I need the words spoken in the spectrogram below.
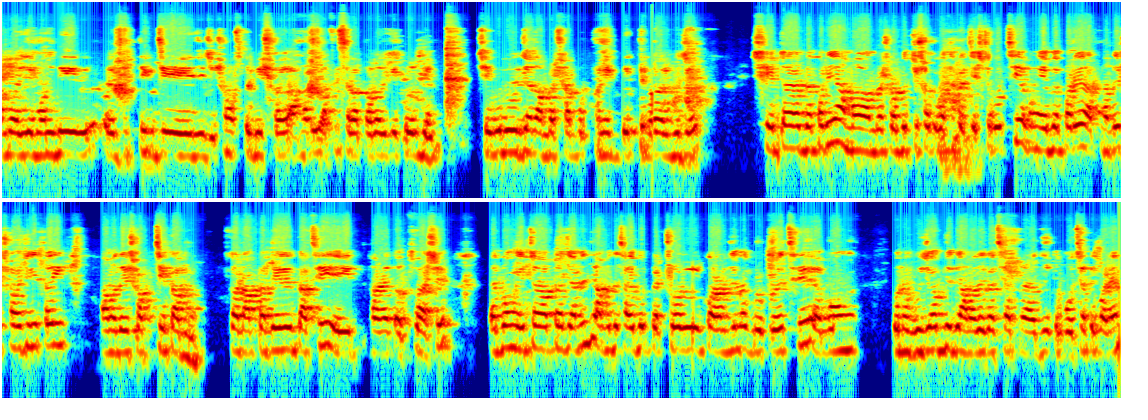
আমরা যে মন্দির ভিত্তিক যে যে সমস্ত বিষয় আমাদের অফিসাররা তদারকি করবেন, সেগুলো যেন আমরা সার্বক্ষণিক দেখতে পাওয়ার বুঝে সেটার ব্যাপারে আমরা সর্বোচ্চ সতর্ক থাকার চেষ্টা করছি এবং এ ব্যাপারে আপনাদের সহযোগিতাই আমাদের সবচেয়ে কাম্য। কারণ আপনাদের কাছে এই ধরনের তথ্য আসে এবং এটা আপনারা জানেন যে আমাদের সাইবার পেট্রোল করার জন্য গ্রুপ রয়েছে এবং কোনো গুজব যদি আমাদের কাছে আপনারা দ্রুত পৌঁছাতে পারেন,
